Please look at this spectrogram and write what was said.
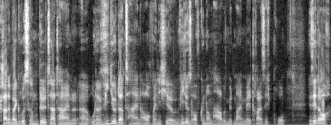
Gerade bei größeren Bilddateien äh, oder Videodateien auch, wenn ich hier Videos aufgenommen habe mit meinem Mate 30 Pro. Ihr seht auch,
